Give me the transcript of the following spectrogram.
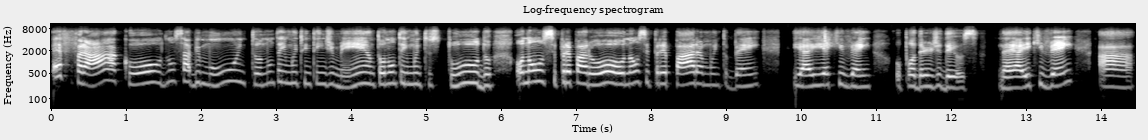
é fraco, ou não sabe muito, não tem muito entendimento, ou não tem muito estudo, ou não se preparou, ou não se prepara muito bem. E aí é que vem o poder de Deus, né? Aí que vem a,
